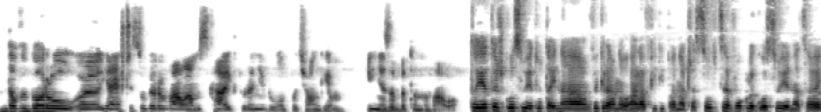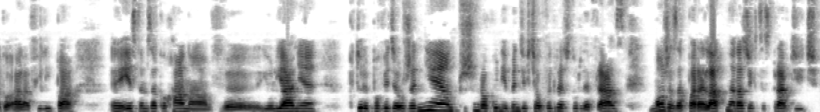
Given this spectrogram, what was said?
Do wyboru e, ja jeszcze sugerowałam Sky, które nie było pociągiem i nie zabetonowało. To ja też głosuję tutaj na wygraną Ala Filipa na czasówce. W ogóle głosuję na całego Ala Filipa. E, jestem zakochana w Julianie, który powiedział, że nie, on w przyszłym roku nie będzie chciał wygrać Tour de France. Może za parę lat. Na razie chcę sprawdzić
